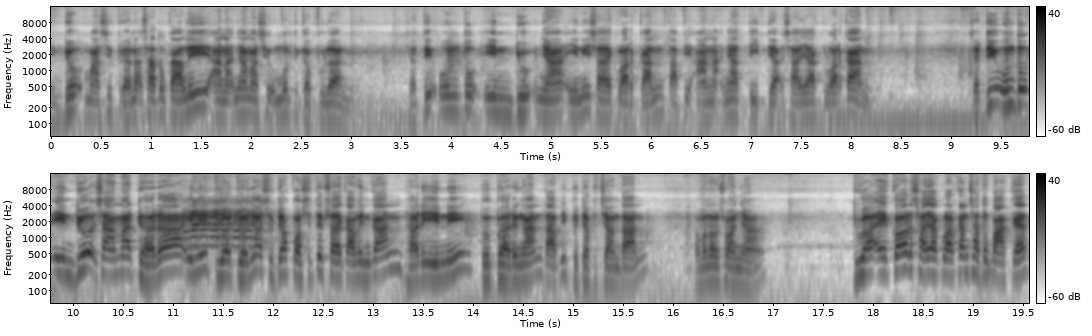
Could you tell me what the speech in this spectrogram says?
Induk masih beranak satu kali anaknya masih umur tiga bulan jadi untuk induknya ini saya keluarkan tapi anaknya tidak saya keluarkan. Jadi untuk induk sama darah ini dua-duanya sudah positif saya kawinkan. Hari ini bebarengan tapi beda bejantan teman-teman semuanya. Dua ekor saya keluarkan satu paket.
